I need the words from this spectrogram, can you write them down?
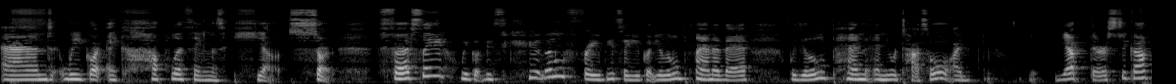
and we got a couple of things here. So firstly, we got this cute little freebie. So you've got your little planner there with your little pen and your tassel. I, yep, they're a sticker.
